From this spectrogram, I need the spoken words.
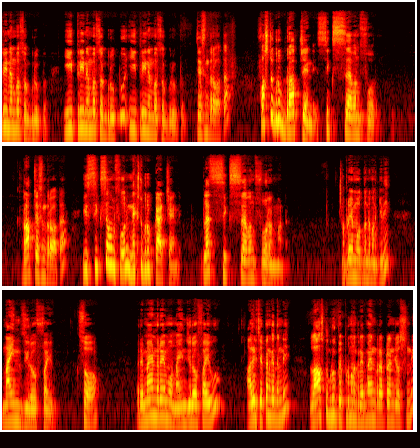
three numbers ఒక గ్రూప్ ఈ త్రీ నెంబర్స్ ఒక గ్రూప్ ఈ త్రీ నెంబర్స్ ఒక గ్రూప్ చేసిన తర్వాత ఫస్ట్ గ్రూప్ డ్రాప్ చేయండి. సిక్స్ సెవెన్ ఫోర్ డ్రాప్ చేసిన తర్వాత ఈ సిక్స్ సెవెన్ ఫోర్ని నెక్స్ట్ గ్రూప్కి యాడ్ చేయండి. ప్లస్ సిక్స్ సెవెన్ ఫోర్ అనమాట అప్పుడు ఏమవుతుందంటే మనకి ఇది nine zero five so remainder ఏమో నైన్ జీరో ఫైవ్ ఆల్రెడీ చెప్పాను కదండి. లాస్ట్ గ్రూప్ ఎప్పుడు మనకు రిమైండర్ రిప్రజెంట్ చేస్తుంది.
